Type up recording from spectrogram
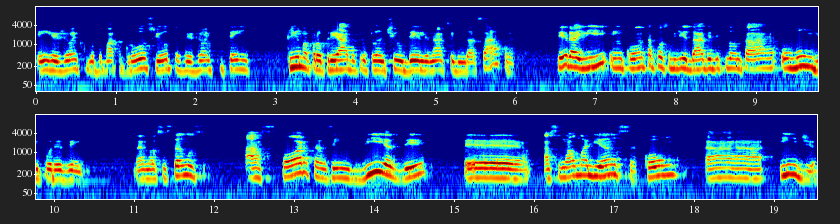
em regiões como do Mato Grosso e outras regiões que têm clima apropriado para o plantio dele na segunda safra, ter aí em conta a possibilidade de plantar o mung, por exemplo. Né? Nós estamos às portas, em vias de é, assinar uma aliança com a Índia,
